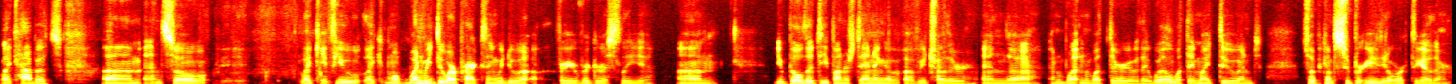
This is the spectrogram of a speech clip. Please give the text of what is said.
like habits, um, and so like if you like when we do our practicing, we do it very rigorously. Um, you build a deep understanding of, of each other and uh, and what and what they they will, what they might do, and so it becomes super easy to work together.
